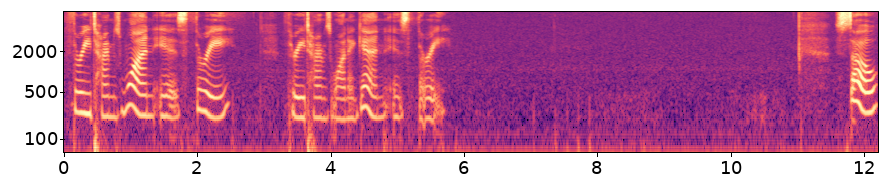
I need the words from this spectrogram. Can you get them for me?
3 times 1 is 3. 3 times 1 again is 3. So,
